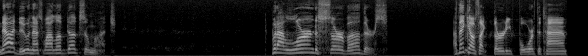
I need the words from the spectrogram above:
Now I do, and that's why I love Doug so much. But I learned to serve others. I think I was like 34 at the time,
